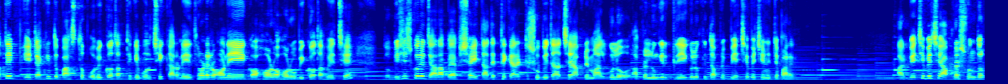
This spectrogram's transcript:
অতএব এটা কিন্তু বাস্তব অভিজ্ঞতার থেকে বলছি, কারণ এই ধরনের অনেক অহর অহর অভিজ্ঞতা হয়েছে। তো বিশেষ করে যারা ব্যবসায়ী, তাদের থেকে আরেকটা সুবিধা আছে, আপনি মালগুলো, আপনার লুঙ্গির গ্রেগুলো কিন্তু আপনি বেছে বেছে নিতে পারেন। আর বেছে বেছে আপনার সুন্দর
